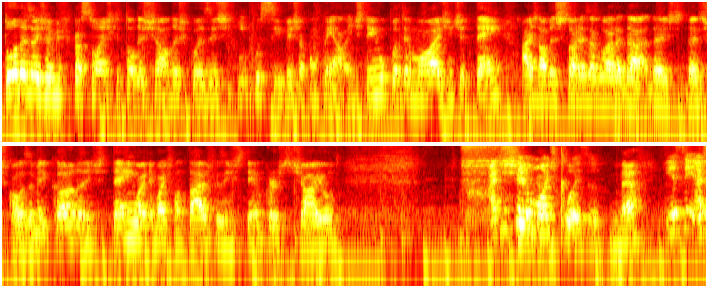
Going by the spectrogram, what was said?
todas as ramificações que estão deixando as coisas impossíveis de acompanhar. A gente tem o Pottermore, a gente tem as novas histórias agora da- das, das escolas americanas, a gente tem o Animais Fantásticos, a gente tem o Cursed Child, A gente Chega. tem um monte de coisa. né? E assim, a gente nem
